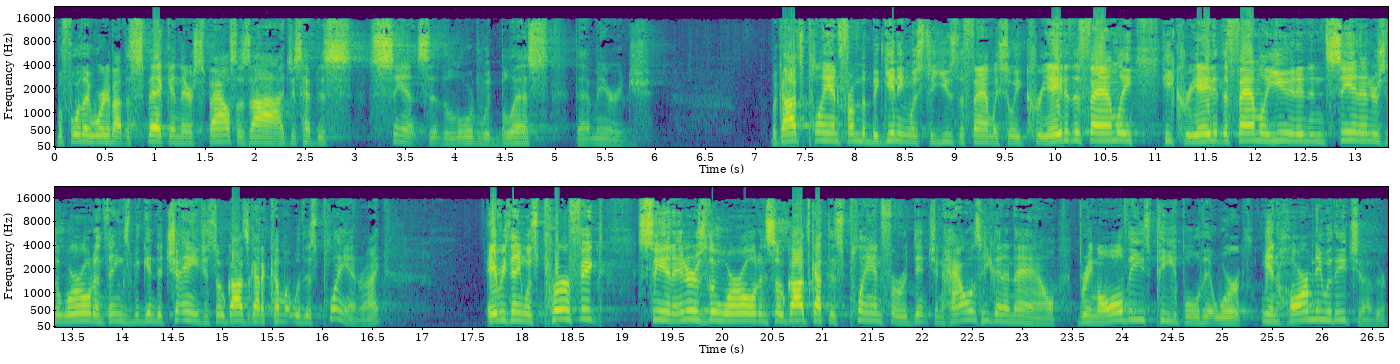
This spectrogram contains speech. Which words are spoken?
before they worried about the speck in their spouse's eye, I just have this sense that the Lord would bless that marriage. But God's plan from the beginning was to use the family. So He created the family, He created the family unit, and sin enters the world and things begin to change. And so God's got to come up with this plan, right? Everything was perfect. Sin enters the world, and so God's got this plan for redemption. How is He going to now bring all these people that were in harmony with each other,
